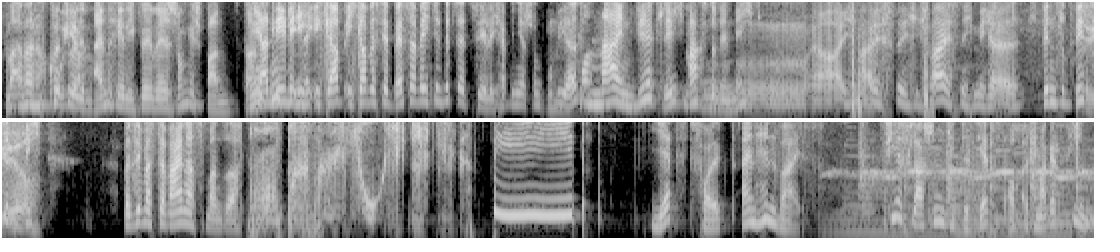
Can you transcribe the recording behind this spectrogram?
Mal einmal noch kurz Oh über ja. den Wein reden. Ich bin bin schon gespannt. Da- Ja, nee, nee, ich, ich glaube, ich glaub, es wäre besser, wenn ich den Witz erzähle. Ich habe ihn ja schon probiert. Oh nein, wirklich? Magst du den nicht? Mm, Ja, ich weiß nicht, ich weiß nicht, Michael. Ich bin so ein bisschen, Sehr. dass ich. Mal sehen, was der Weihnachtsmann sagt. Piep. Jetzt folgt ein Hinweis. Vier Flaschen gibt es jetzt auch als Magazin.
